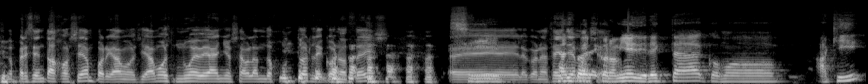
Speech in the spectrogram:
Lo presento a Joséan porque, vamos, llevamos nueve años hablando juntos, le conocéis. Eh, sí, lo conocéis tanto en economía directa como aquí.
